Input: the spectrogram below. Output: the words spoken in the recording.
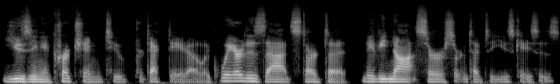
using encryption to protect data? Like, where does that start to maybe not serve certain types of use cases?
